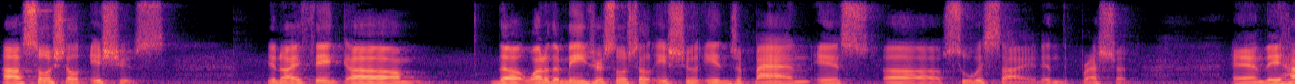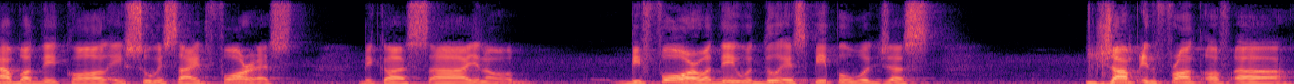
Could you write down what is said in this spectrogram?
uh, social issues. You know, I think um, the, one of the major social issues in Japan is uh, suicide and depression. And they have what they call a suicide forest because, uh, you know, before what they would do is people would just jump in front of a,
